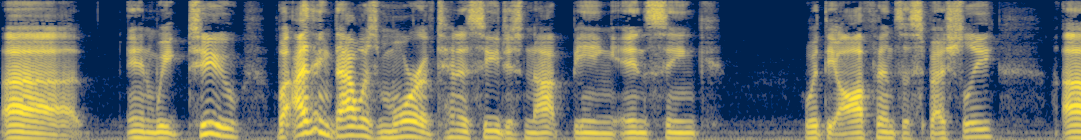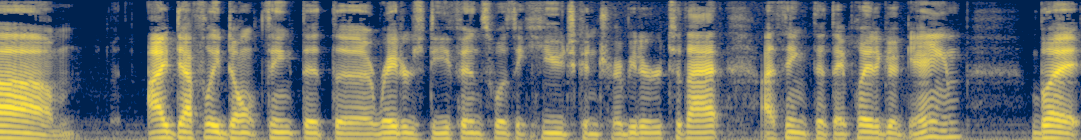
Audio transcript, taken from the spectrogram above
uh, in week two, but I think that was more of Tennessee just not being in sync with the offense, especially. Um, I definitely don't think that the Raiders defense was a huge contributor to that. I think that they played a good game, but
